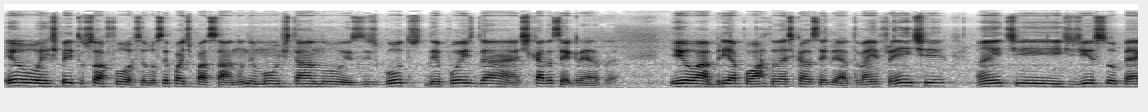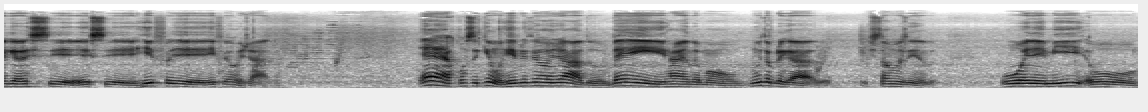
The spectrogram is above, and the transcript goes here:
Eu respeito sua força. Você pode passar. Nunemon está nos esgotos depois da escada secreta. Eu abri a porta da escada secreta. Vai em frente. Antes disso, pega esse, esse rifle enferrujado. É, consegui um rifle enferrujado. Bem, Raindemon. Muito obrigado. Estamos indo. O inimigo. O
